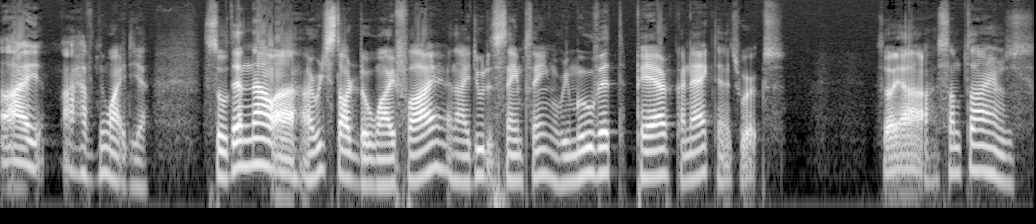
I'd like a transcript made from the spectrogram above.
I I have no idea. So then now I, I restart the Wi-Fi and I do the same thing, remove it, pair, connect, and it works. So yeah, sometimes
